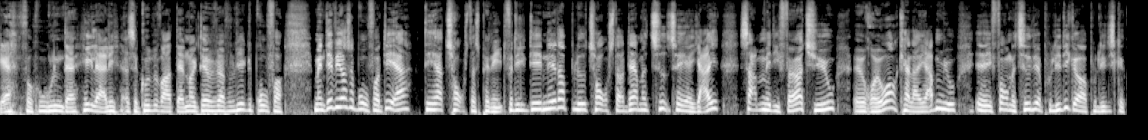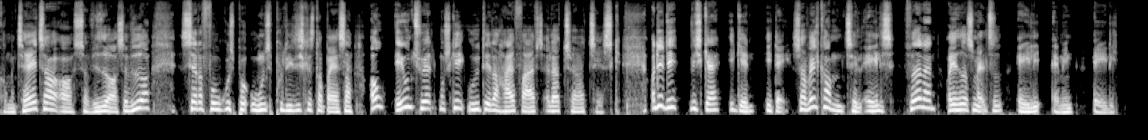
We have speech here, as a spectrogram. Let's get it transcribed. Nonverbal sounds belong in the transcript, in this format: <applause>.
Ja, for hulen da. Helt ærligt. Altså, Gud bevarer Danmark. Det har vi i hvert fald virkelig brug for. Men det vi også har brug for, det er det her torsdagspanel. Fordi det er netop blevet torsdag, og dermed tid til, at jeg, sammen med de 40-20 øh, røver, kalder jeg dem jo, øh, i form af tidligere politikere og politiske kommentatorer og så videre og så videre, sætter fokus på ugens politiske strabasser og eventuelt måske uddeler high fives eller tørre task. Og det er det, vi skal igen i dag. Så velkommen til Alis Fæderland, og jeg hedder som altid Ali Amin Ali.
